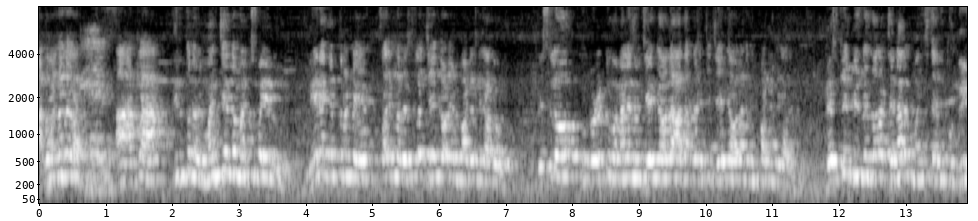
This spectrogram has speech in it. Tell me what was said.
అర్థమైందా లేదా? అట్లా తిరుగుతున్నారు. మంచి ఏందో మర్చిపోయారు. నేనేం చెప్తున్నంటే సరే ఇలా వెస్ట్లో చేంజ్ కావడం ఇంపార్టెంట్ కాదు. వెస్ట్లో నువ్వు ప్రొడక్ట్ కొనాలి నువ్వు చేంజ్ కావాలి? ఆధార్ కార్డు ఇచ్చి చేంజ్ కావాలనేది ఇంపార్టెంట్ కాదు. వెస్ట్ బిజినెస్ ద్వారా జనాలకు మంచి జరుగుతుంది.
